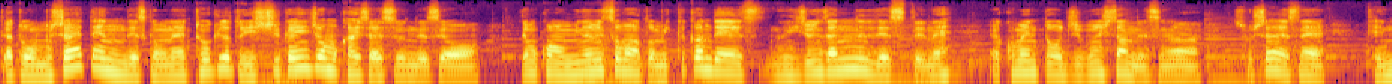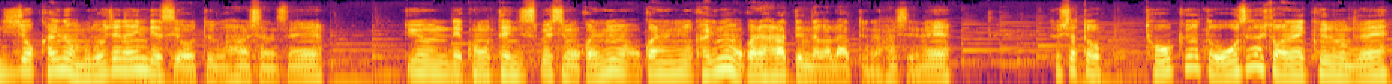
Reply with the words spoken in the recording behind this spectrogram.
であと、武者絵展ですけどね、東京だと1週間以上も開催するんですよ。でもこの南相馬だと3日間で非常に残念ですってね、コメントを自分したんですが、そしたらですね、展示場買いの無料じゃないんですよという話なんですね。っていうんで、この展示スペースにもお金にも、お金にも、仮にもお金払ってんだからっていう話でね。そしてあと、東京だと大勢の人がね、来るのでね、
